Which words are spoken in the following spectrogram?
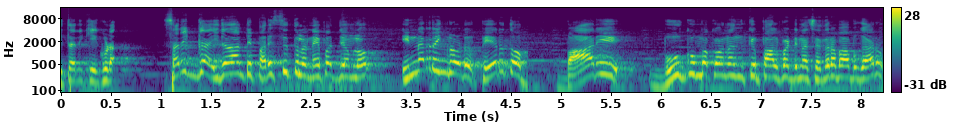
ఇతనికి కూడా. సరిగ్గా ఇలాంటి పరిస్థితుల నేపథ్యంలో ఇన్నర్ రింగ్ రోడ్ పేరుతో భారీ భూ పాల్పడిన చంద్రబాబు గారు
